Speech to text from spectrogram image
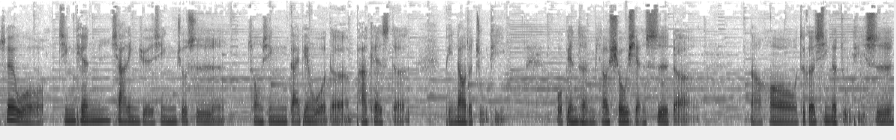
所以我今天下定决心，就是重新改变我的 podcast 的频道的主题，我变成比较休闲式的。然后这个新的主题是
